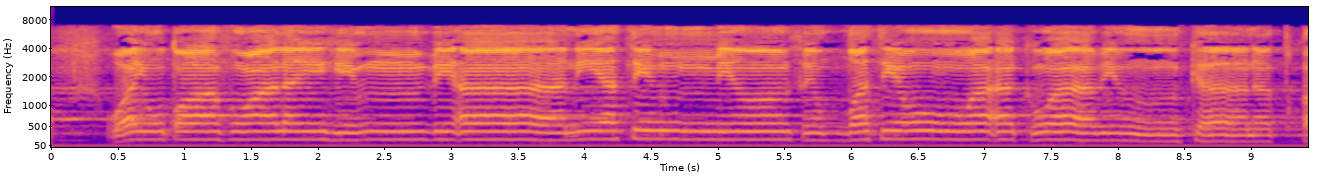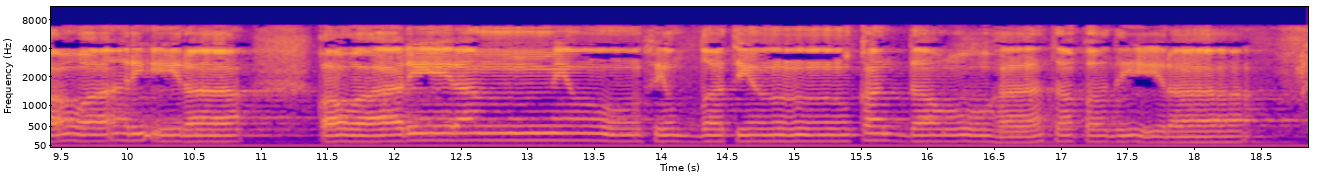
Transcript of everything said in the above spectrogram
ويطاف عليهم بآنية من فضة وأكواب كانت قواريرا قواريرا من فضة قدروها تقديرا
